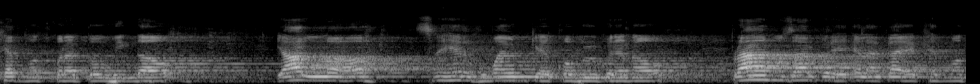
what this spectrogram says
খেদমত করার তৌফিক দাও। আল্লাহ, স্নেহের হুমায়ুনকে কবুল করে নাও। প্রাণ উজাড় করে এলাকায় খেদমত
